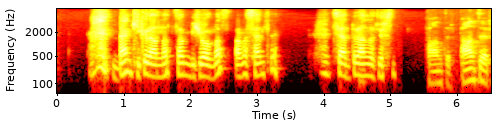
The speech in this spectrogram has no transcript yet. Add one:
ben kicker anlatsam bir şey olmaz ama sen center anlatıyorsun. Panther. Panther.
